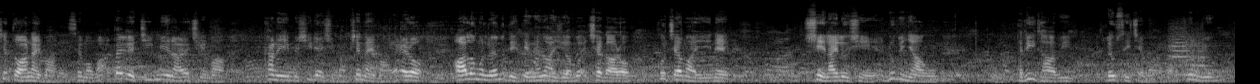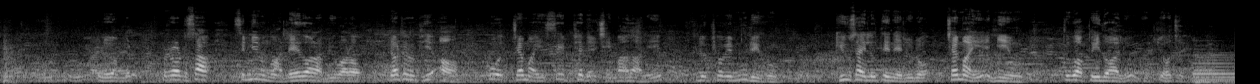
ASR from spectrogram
ဖြစ်သွားနိုင်ပါတယ်ဆင်ပေါ်မှာအသက်အရွယ်ကြီးမြင့်လာတဲ့အချိန်မှာခံနေမရှိတဲ့အချိန်မှာဖြစ်နိုင်ပါတယ်အဲ့တော့အားလုံးမလွဲမသွေတင်ကန်းစာရွေမဲ့အချက်ကတော့ကိုယ့်ချမ်းမာရေးနဲ့ရှင်လိုက်လို့ရှိရင်အနုပညာကိုတတိထားပြီးလှုပ်စေချင်ပါတယ်ခုလိုမျိုး ဘယ်လိုမတော်တဆစင်မြင့်မှာလဲသွားတာမျိုးကတော့နောက်တစ်မဖြစ်အောင်ကိုယ်ကျမ်းမာရေးစိတ်ဖြစ်တဲ့အချိန်မှသာလေ ဒီလိုဖြောပြမှုတွေကို view site လုပ်တင်တယ်လို့တော့ကျမ်းမာရေးအမြင်ကိုသူကပေးသွားလို့အခုပြောချင်တယ်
